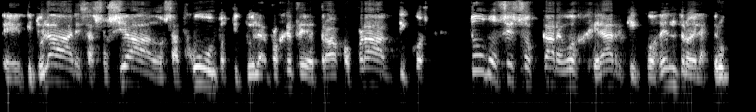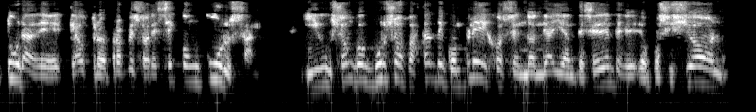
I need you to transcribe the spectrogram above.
eh, titulares, asociados, adjuntos, titulares, jefes de trabajo prácticos, todos esos cargos jerárquicos dentro de la estructura de claustro de profesores se concursan y son concursos bastante complejos en donde hay antecedentes de oposición,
